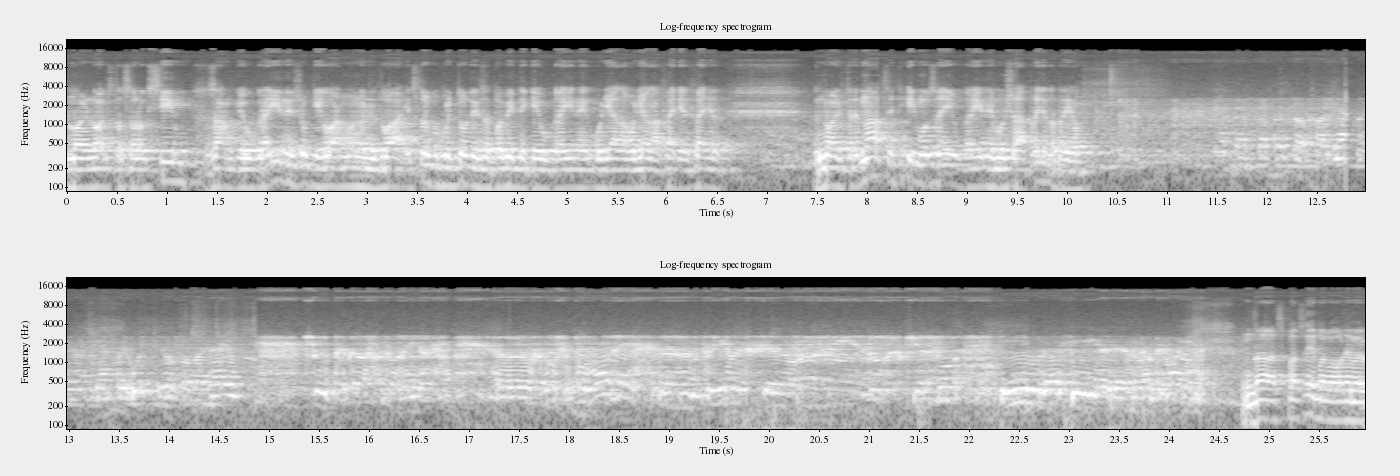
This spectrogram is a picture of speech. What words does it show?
00147, замки України, Жук Іван 002, історико-культурні заповідники України, Уляна Уляна Федір Федір 013 і музей України Буша. Прийнято прийом. Дякую, Да, спасибо, Володимир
